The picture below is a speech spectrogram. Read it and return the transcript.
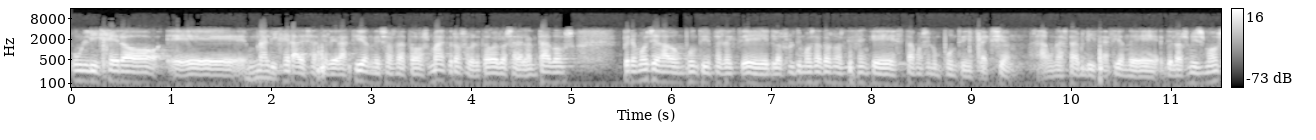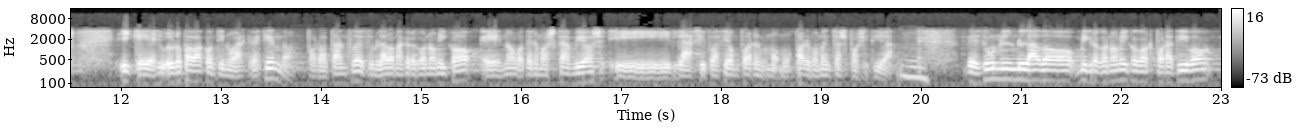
un ligero, eh, una ligera desaceleración de esos datos macro, sobre todo de los adelantados, pero hemos llegado a un punto de inflexión. Eh, los últimos datos nos dicen que estamos en un punto de inflexión, a una estabilización de, los mismos y que Europa va a continuar creciendo. Por lo tanto, desde un lado macroeconómico eh, no tenemos cambios y la situación por el, por el momento es positiva. Mm. Desde un lado microeconómico corporativo,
